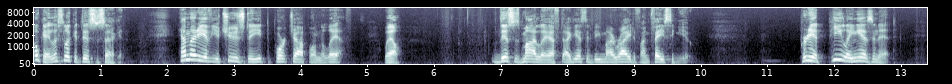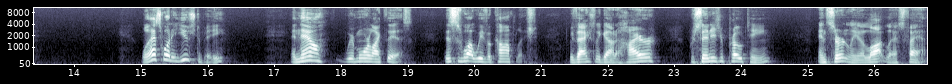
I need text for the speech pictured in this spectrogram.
Okay, let's look at this a second. How many of you choose to eat the pork chop on the left? Well, this is my left. I guess it'd be my right if I'm facing you. Pretty appealing, isn't it? Well, that's what it used to be. And now we're more like this. This is what we've accomplished. We've actually got a higher percentage of protein and certainly a lot less fat.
